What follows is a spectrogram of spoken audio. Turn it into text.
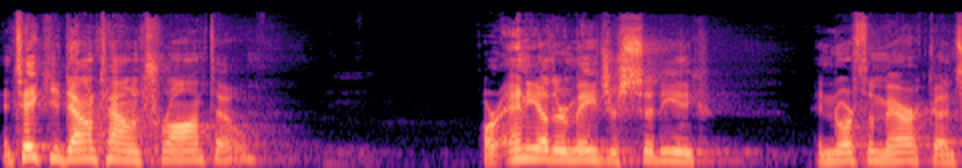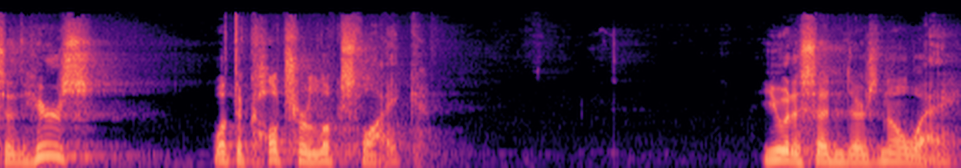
and take you downtown Toronto or any other major city in North America and said, Here's what the culture looks like, you would have said, There's no way.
